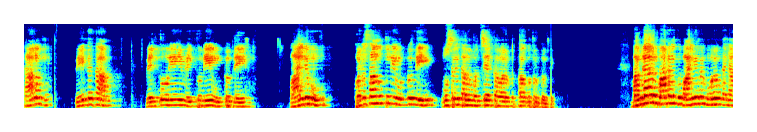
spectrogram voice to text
కాలం వేగత వెళ్తూనే వెళ్తూనే ఉంటుంది. బాల్యము కొనసాగుతూనే ఉంటుంది ముసలితనం వచ్చేంత వరకు తగ్గుతుంటుంది. బంగారు బాటలకు బాల్యమే మూలం కదా.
